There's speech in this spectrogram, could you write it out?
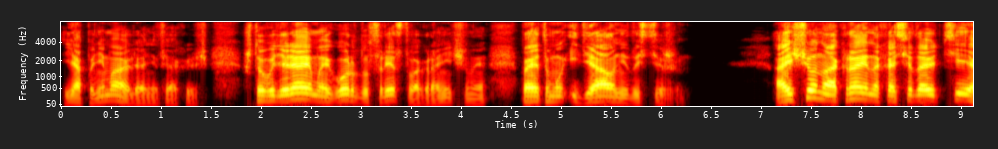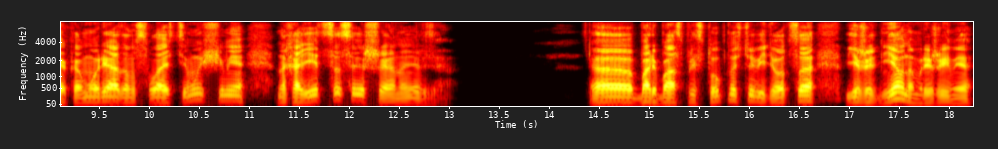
Я понимаю, Леонид Яковлевич, что выделяемые городу средства ограничены, поэтому идеал недостижим. А еще на окраинах оседают те, кому рядом с власть имущими находиться совершенно нельзя. Э, борьба с преступностью ведется в ежедневном режиме.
